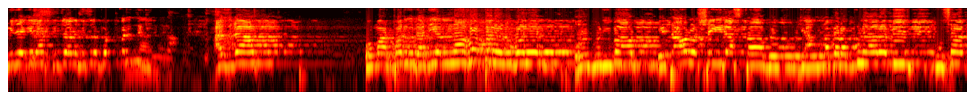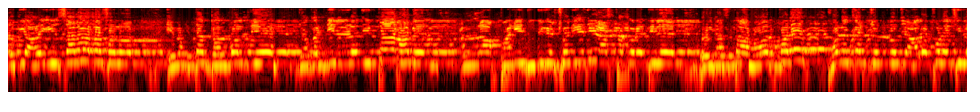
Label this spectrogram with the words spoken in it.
মিলে গেলে আর সূর্য আলো ভিতরে পড়তে পারে নাকি? হাজরাত ওমর ফারুক রাজি তাআলা বলেন বাপ এটা হলো সেই রাস্তা। যে আল্লাহ এবং তার দলবল নিয়ে যখন নীল নদী পার হবেন, আল্লাহ পানি দুদিকে সরিয়ে দিয়ে রাস্তা করে দিলেন। ওই রাস্তা হওয়ার পরে ক্ষণিকের জন্য যে আলো পড়েছিল,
